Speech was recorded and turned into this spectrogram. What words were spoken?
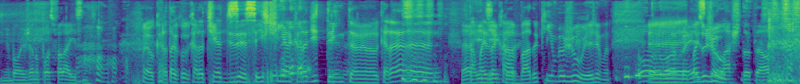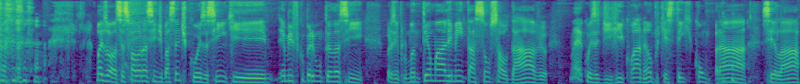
Bom, eu já não posso falar isso, né? É, o, cara tá, o cara tinha 16, tinha a cara de 30, meu. O cara é, É tá mais ridículo. acabado que o meu joelho, mano. Ô, É, mas o acho total. Mas ó, vocês falaram assim de bastante coisa assim que eu me fico perguntando assim, por exemplo, manter uma alimentação saudável não é coisa de rico, ah não, porque você tem que comprar, sei lá,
